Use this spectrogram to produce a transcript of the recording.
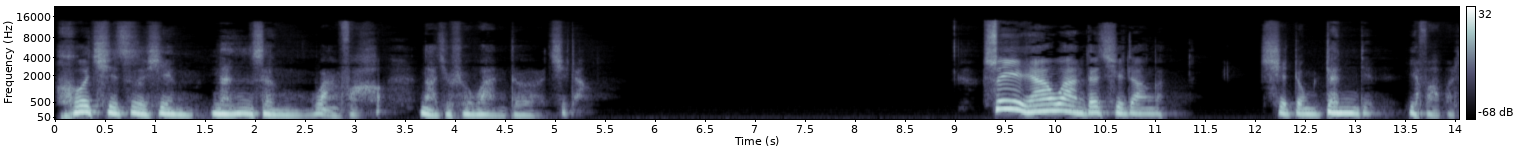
何其自信，能生万法。”那就是万德齐章。虽然万德齐章啊，其中真的一发不离。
